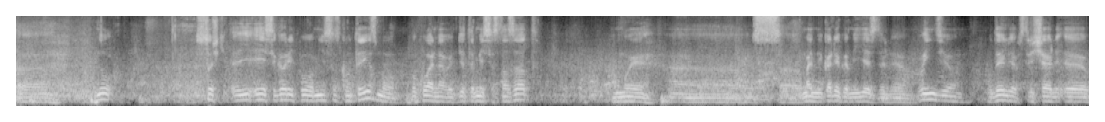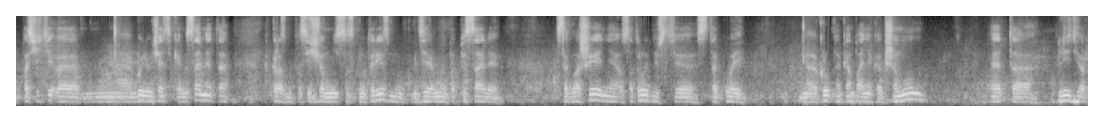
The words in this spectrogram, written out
Э, ну, с точки, если говорить по медицинскому туризму, буквально где-то месяц назад мы э, с моими коллегами ездили в Индию, в Дели, встречали, э, посети, э, были участниками саммита, как раз был посвящен медицинскому туризму, где мы подписали соглашение о сотрудничестве с такой э, крупной компанией, как Шанун. Это лидер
